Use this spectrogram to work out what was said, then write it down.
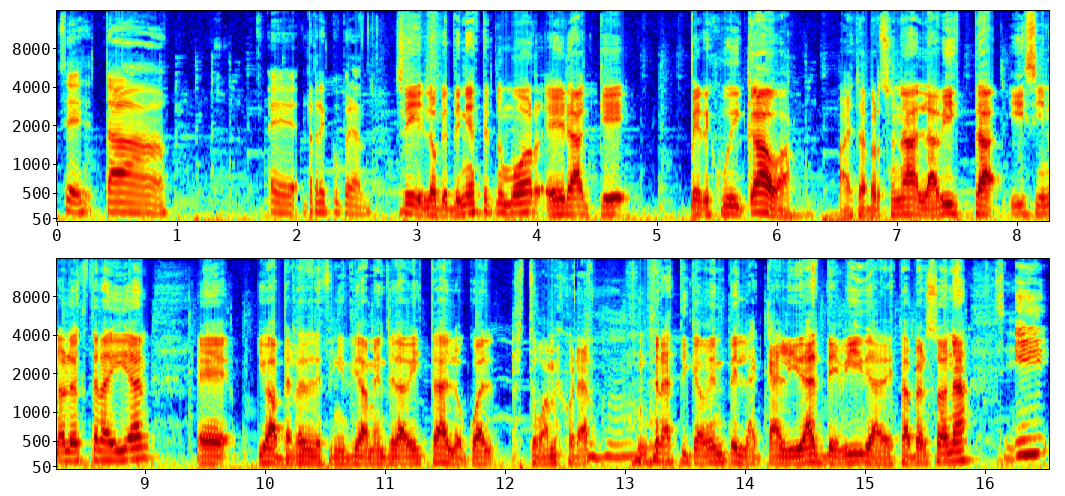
se está eh, recuperando. Sí, lo que tenía este tumor era que perjudicaba a esta persona la vista y si no lo extraían eh, iba a perder definitivamente la vista, lo cual esto va a mejorar drásticamente la calidad de vida de esta persona. Sí. Y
